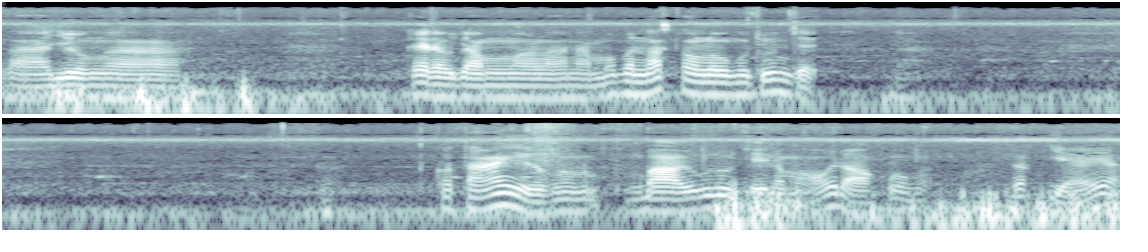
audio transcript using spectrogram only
là vườn à, cây đầu dòng là nằm ở bên lách con luôn cô chú anh chị dạ. có tái thì con bao của cô chú anh chị là mỗi đọt luôn rất dễ à.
